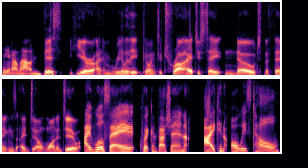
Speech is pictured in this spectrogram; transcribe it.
say it out loud. This year I am really going to try to say no to the things I don't want to do. I will say, quick confession, I can always tell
